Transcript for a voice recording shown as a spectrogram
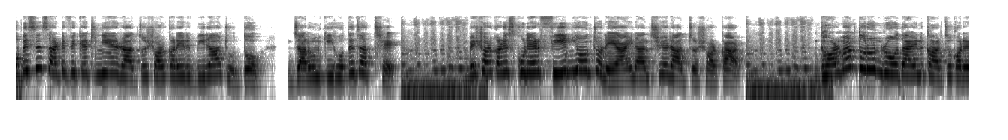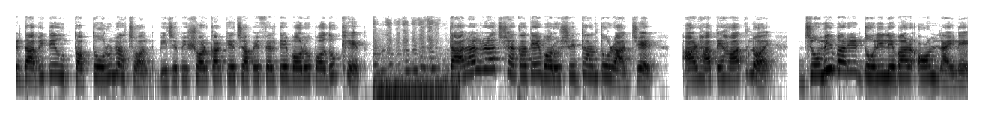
ওবিসি সার্টিফিকেট নিয়ে রাজ্য সরকারের বিরাট উদ্যোগ। জানুন কি হতে যাচ্ছে? বেসরকারি স্কুলের ফি নিয়ন্ত্রণে আইন আনছে রাজ্য সরকার। ধর্মান্তরণ রোধ আইন কার্যকরের দাবিতে উত্তপ্ত অরুণাচল। বিজেপি সরকারকে চাপে ফেলতে বড় পদক্ষেপ। দালাল রাজ ঠেকাতে বড় সিদ্ধান্ত রাজ্যের। আর হাতে হাত নয় জমি বাড়ির দলিল এবার অনলাইনে।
